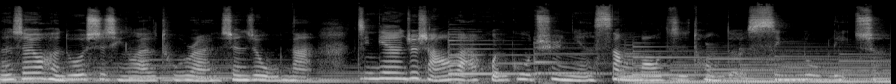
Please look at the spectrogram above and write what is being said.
人生有很多事情来的突然，甚至无奈。今天就想要来回顾去年丧猫之痛的心路历程。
